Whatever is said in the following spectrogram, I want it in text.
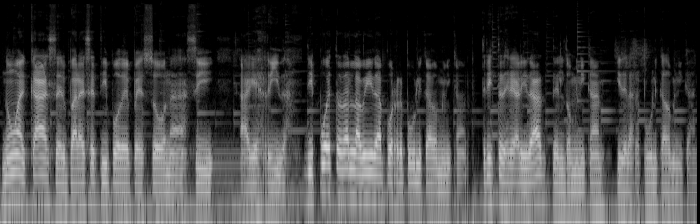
no hay cárcel para ese tipo de personas así aguerrida, dispuesta a dar la vida por República Dominicana. Triste realidad del dominicano y de la República Dominicana.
